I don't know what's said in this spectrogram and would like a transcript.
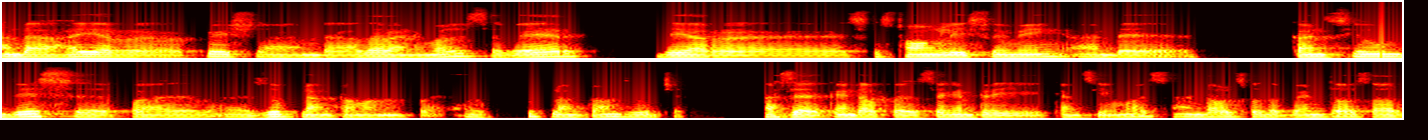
and uh, higher uh, fish and other animals, where they are uh, strongly swimming and uh, consume this uh, zooplankton and uh, zooplankton, which as a kind of uh, secondary consumers, and also the benthos are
